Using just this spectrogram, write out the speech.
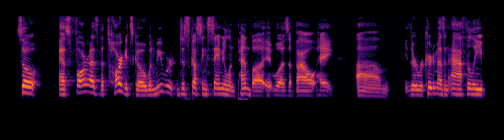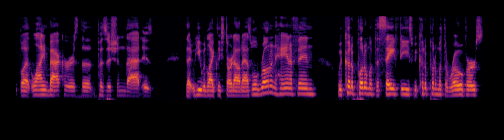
So as far as the targets go, when we were discussing Samuel M'Pemba, it was about hey, um, they're recruiting him as an athlete, but linebacker is the position that is that he would likely start out as. Well, Ronan Hannafin, we could have put him with the safeties, we could have put him with the Rovers.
